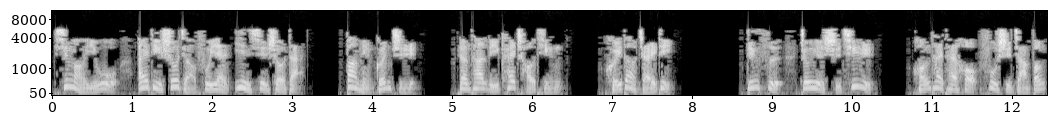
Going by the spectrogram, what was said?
辛卯一物，哀帝收缴赴宴，印信绶带，罢免官职，让他离开朝廷，回到宅地。丁巳正月十七日，皇太太后傅氏驾崩，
